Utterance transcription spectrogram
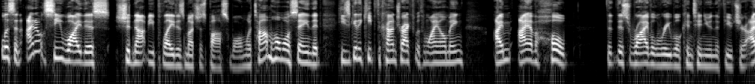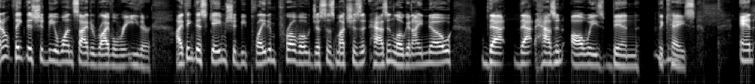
Listen, I don't see why this should not be played as much as possible. And with Tom Holmoe saying that he's going to keep the contract with Wyoming, I'm I have hope that this rivalry will continue in the future. I don't think this should be a one-sided rivalry either. I think this game should be played in Provo just as much as it has in Logan. I know that that hasn't always been the mm-hmm. case. And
